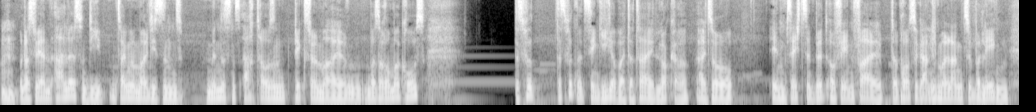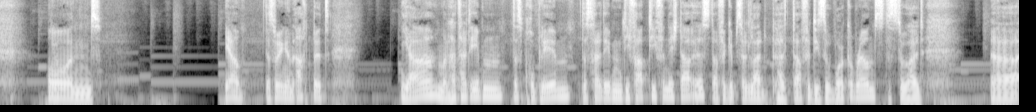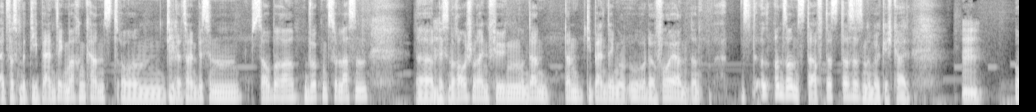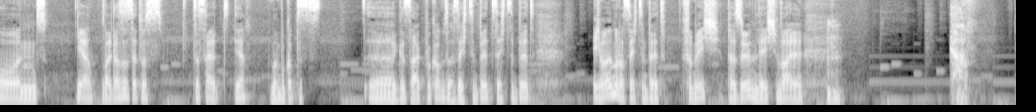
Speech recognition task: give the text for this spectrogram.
Mhm. Und das wären alles, und die, sagen wir mal, die sind mindestens 8000 Pixel mal was auch immer groß. Das wird, das wird eine 10 Gigabyte Datei, locker. Also in 16-Bit auf jeden Fall. Da brauchst du gar nicht mal lang zu überlegen. Und ja, deswegen in 8-Bit ja, man hat halt eben das Problem, dass halt eben die Farbtiefe nicht da ist. Dafür gibt's halt halt dafür diese Workarounds, dass du halt äh, etwas mit Debanding machen kannst, um die mhm. Datei ein bisschen sauberer wirken zu lassen, äh, ein mhm. bisschen Rauschen reinfügen und dann dann Debanding oder vorher und, und, und so ein Stuff. Das das ist eine Möglichkeit. Mhm. Und ja, weil das ist etwas, das halt ja man bekommt das äh, gesagt bekommt, so 16-Bit, 16-Bit ich mache immer noch 16-Bit. Für mich persönlich, weil. Mhm. Ja.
